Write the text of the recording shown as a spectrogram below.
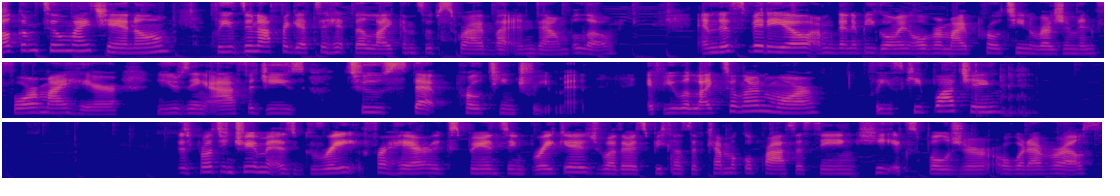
welcome to my channel. Please do not forget to hit the like and subscribe button down below. In this video, I'm going to be going over my protein regimen for my hair using ApHogee's two-step protein treatment. If you would like to learn more, please keep watching. This protein treatment is great for hair experiencing breakage, whether it's because of chemical processing, heat exposure, or whatever else,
